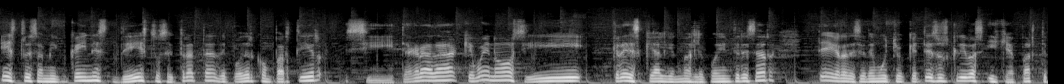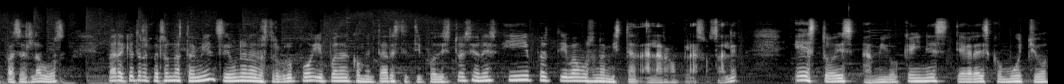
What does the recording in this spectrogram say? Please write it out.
esto es Amigo Keynes, de esto se trata, de poder compartir. Si te agrada, que bueno, si crees que a alguien más le puede interesar, te agradeceré mucho que te suscribas y que aparte pases la voz para que otras personas también se unan a nuestro grupo y puedan comentar este tipo de situaciones y pues llevamos una amistad a largo plazo, ¿sale? Esto es Amigo Keynes, te agradezco mucho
